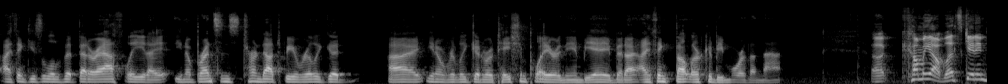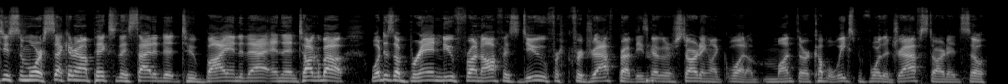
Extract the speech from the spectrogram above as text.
I think he's a little bit better athlete. I, you know, Brunson's turned out to be a really good, uh, you know, really good rotation player in the NBA. But I, I think Butler could be more than that. Uh, coming up, let's get into some more second round picks. They decided to, to buy into that and then talk about what does a brand new front office do for, for draft prep. These guys are starting like what a month or a couple weeks before the draft started. So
